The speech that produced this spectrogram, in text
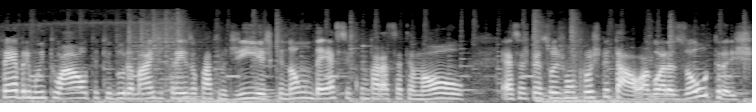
febre muito alta que dura mais de três ou quatro dias, que não desce com paracetamol. Essas pessoas vão para o hospital. Agora, as outras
